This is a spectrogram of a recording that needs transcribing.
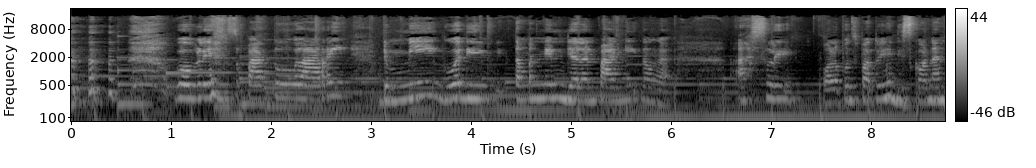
Gue beliin sepatu lari demi gue ditemenin jalan pagi tau nggak? Asli walaupun sepatunya diskonan.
